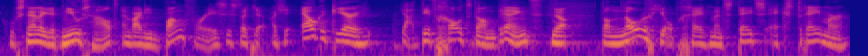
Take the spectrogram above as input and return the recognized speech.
hoe sneller je het nieuws haalt. En waar die bang voor is, is dat je als je elke keer ja, dit groot dan brengt, ja. dan nodig je op een gegeven moment steeds extremer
